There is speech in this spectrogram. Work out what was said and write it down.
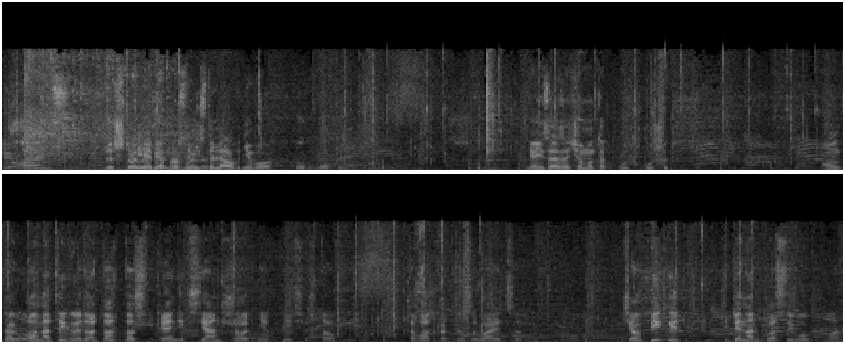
Релайнс! Да что я, я просто не стрелял в него. Я не знаю, зачем он так пу- пушит. Он как он отыгрывает а то, то что Крендик Сиан шотнет, если что. Это вот как называется. Чел пикает, тебе надо просто его. Ладно.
